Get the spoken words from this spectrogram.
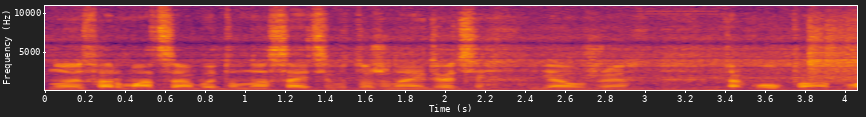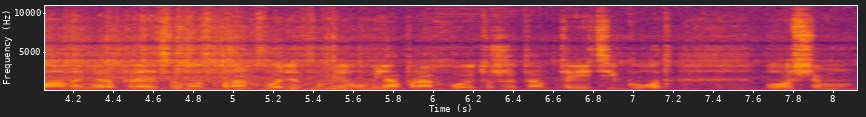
Но информация об этом на сайте вы тоже найдете. Я уже такого плана мероприятия у нас проходит, у меня, у меня проходит уже там третий год. В общем,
